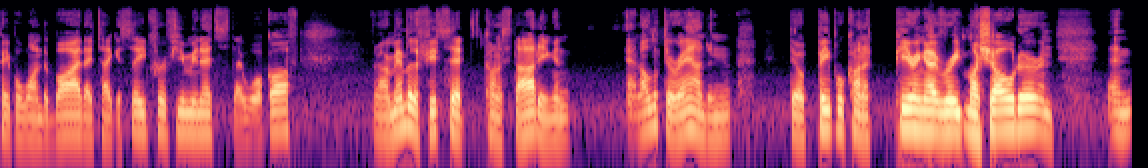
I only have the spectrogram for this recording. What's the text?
people wander by, they take a seat for a few minutes, they walk off. And I remember the fifth set kind of starting, and, and I looked around, and there were people kind of peering over my shoulder, and and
